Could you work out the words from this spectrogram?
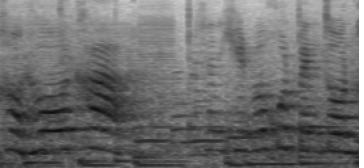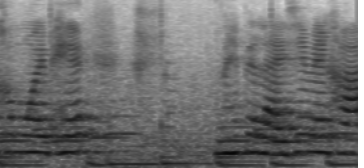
ขอโทษค่ะ ฉันคิดว่าคุณเป็นโจรขโมยเพชร ไม่เป็นไรใช่ไหมคะ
